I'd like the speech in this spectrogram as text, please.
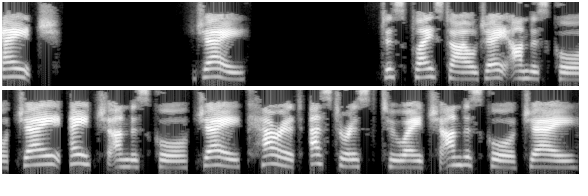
h j display style j underscore j h underscore j caret asterisk to h underscore j.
